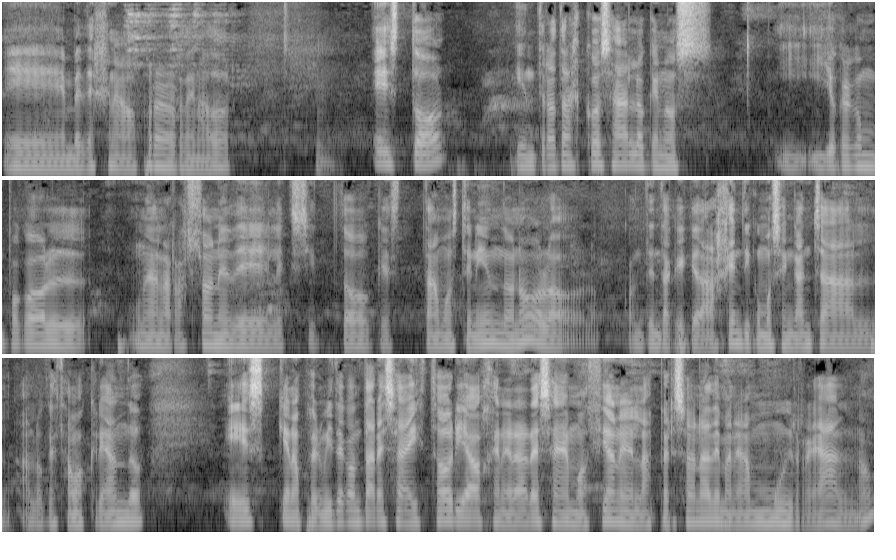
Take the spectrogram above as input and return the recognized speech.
eh, en vez de generados por el ordenador. Esto, entre otras cosas, lo que nos y, y yo creo que un poco el- una de las razones del éxito que estamos teniendo, ¿no? Lo, lo contenta que queda la gente y cómo se engancha al- a lo que estamos creando, es que nos permite contar esa historia o generar esas emociones en las personas de manera muy real, ¿no?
